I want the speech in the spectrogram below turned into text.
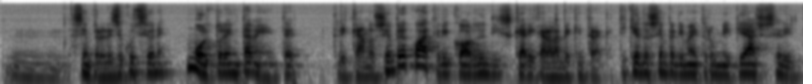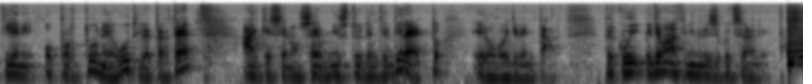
mh, sempre l'esecuzione, molto lentamente Cliccando sempre qua ti ricordo di scaricare la backing track. Ti chiedo sempre di mettere un mi piace se ritieni opportuno e utile per te, anche se non sei un mio studente diretto e lo vuoi diventare. Per cui vediamo un attimino l'esecuzione lenta.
